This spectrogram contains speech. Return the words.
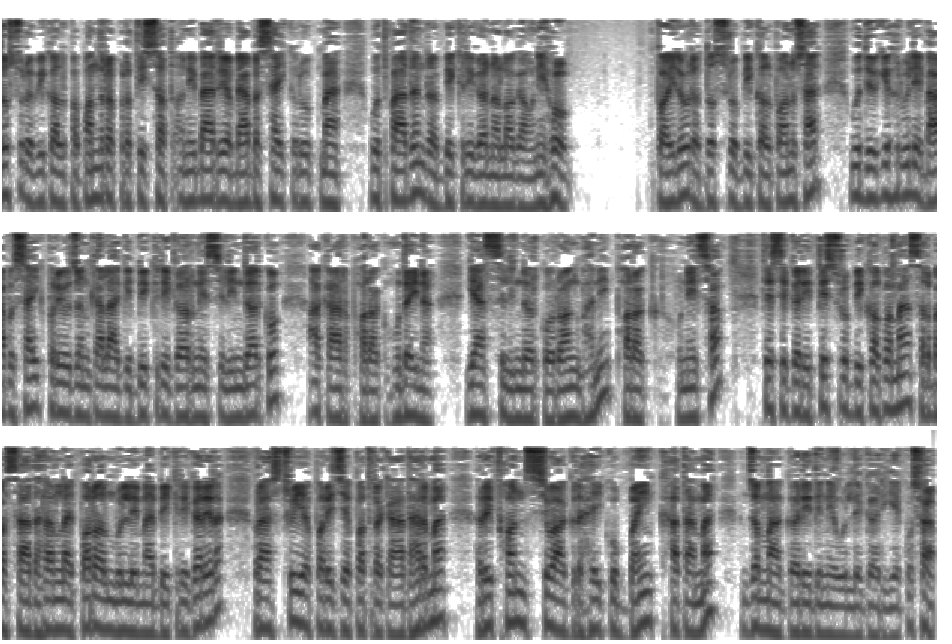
दोस्रो विकल्प पन्ध्र प्रतिशत अनिवार्य व्यावसायिक रूपमा उत्पादन र बिक्री गर्न लगाउने हो। पहिलो र दोस्रो विकल्प अनुसार उद्योगीहरूले व्यावसायिक प्रयोजनका लागि बिक्री गर्ने सिलिण्डरको आकार फरक हुँदैन। ग्यास सिलिण्डरको रंग भने फरक हुनेछ। त्यसै गरी तेस्रो विकल्पमा सर्वसाधारणलाई परल मूल्यमा बिक्री गरेर राष्ट्रिय परिचय पत्रका आधारमा रिफण्ड सेवाग्राहीको बैंक खातामा जम्मा गरिदिने उल्लेख गरिएको छ।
